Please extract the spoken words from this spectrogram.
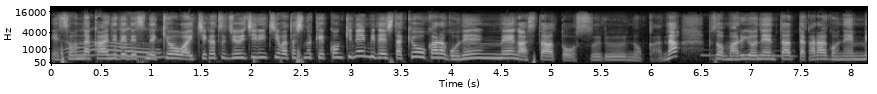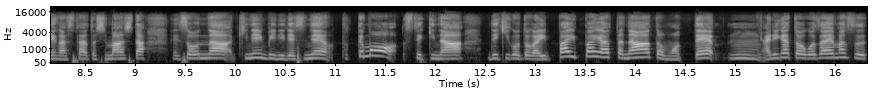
えそんな感じでですね、今日は1月11日、私の結婚記念日でした。今日から5年目がスタートするのかな。そう、丸4年経ったから5年目がスタートしました。えそんな記念日にですね、とっても素敵な出来事がいっぱいいっぱいあったなと思って、うん、ありがとうございます。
